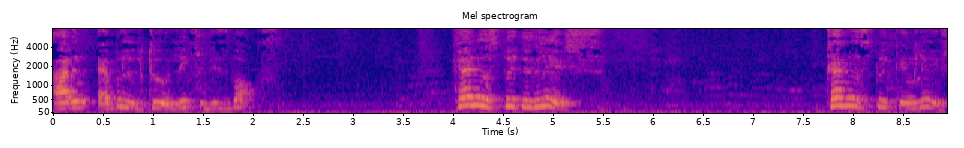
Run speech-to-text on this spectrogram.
are you able to lift this box? Can you speak English? Can you speak English?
